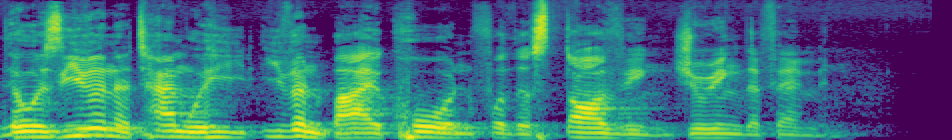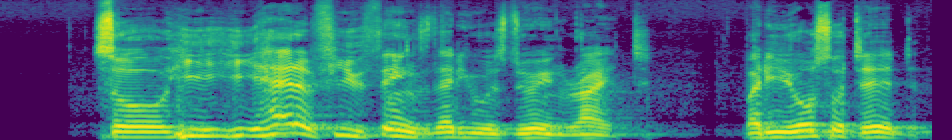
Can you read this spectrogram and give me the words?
there was even a time where he'd even buy corn for the starving during the famine. So he, he had a few things that he was doing right, but he also did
